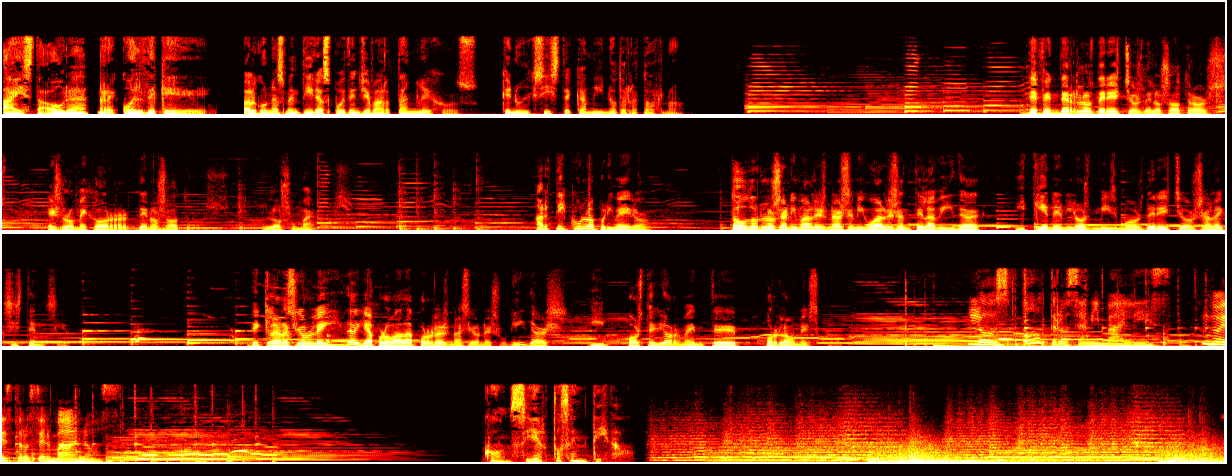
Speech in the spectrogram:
A esta hora, recuerde que algunas mentiras pueden llevar tan lejos que no existe camino de retorno. Defender los derechos de los otros es lo mejor de nosotros, los humanos. Artículo primero. Todos los animales nacen iguales ante la vida y tienen los mismos derechos a la existencia declaración leída y aprobada por las Naciones Unidas y posteriormente por la UNESCO. Los otros animales, nuestros hermanos. Con cierto sentido.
